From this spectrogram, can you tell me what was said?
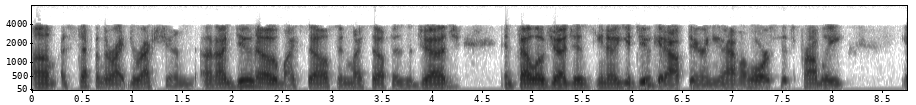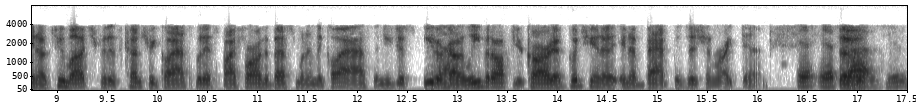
um, a step in the right direction. And I do know myself and myself as a judge and fellow judges, you know, you do get out there and you have a horse that's probably, you know, too much for this country class, but it's by far the best one in the class, and you just either yeah. got to leave it off your card. It puts you in a in a bad position right then. It, it so, does. You,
